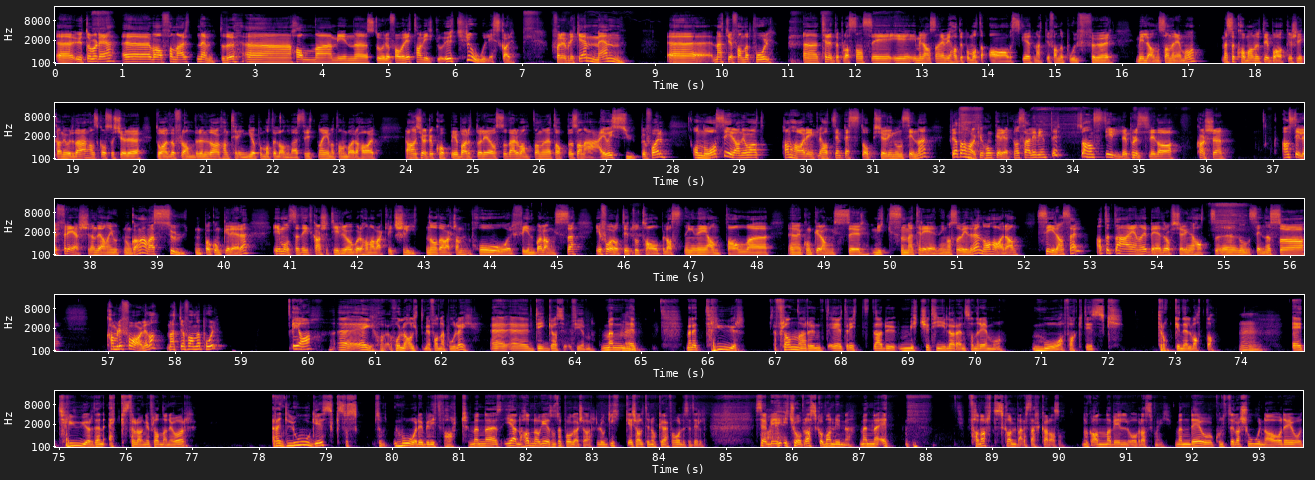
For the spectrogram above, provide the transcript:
eh, utover det, uh, Val van Ert nevnte du. Uh, han er min eh, store favoritt. Han virker jo utrolig skarp for øyeblikket, men Eh, Mathieu van der Poel, uh, tredjeplassen hans i, i, i Milan San Remo Vi hadde på en måte avskrevet Mathieu van der Poel før Milan San Remo, men så kom han jo tilbake slik han gjorde der. Han skal også kjøre Duardo Flandren i dag. Han trenger jo på en måte landeveisritt nå, i og med at han bare har ja, Han kjørte Coppi Bartoli også, der vant han en etappe, så han er jo i superform. Og nå sier han jo at han har egentlig hatt sin beste oppkjøring noensinne, fordi han har ikke konkurrert noe særlig i vinter. Så han stiller plutselig da kanskje han stiller freshere enn det han har gjort noen gang. Han er sulten på å konkurrere, i motsetning til kanskje tidligere hvor han har vært litt sliten og det har vært sånn hårfin balanse i forhold til totalbelastningen i antall eh, konkurranser, miksen med trening osv. Nå har han, sier han selv, at dette er en av de bedre oppkjøringene jeg har hatt eh, noensinne. Så kan bli farlig, da. Matthew van der Poel. Ja, eh, jeg holder alt med van der Poel, jeg. Jeg, jeg digger fyren. Men, jeg, men jeg tror Flandern rundt er et ritt der du mye tidligere enn San Remo må faktisk tråkke en del vatt. Mm. Jeg tror den ekstra lange Flandern i år Rent logisk så, så må det bli litt for hardt. Men uh, igjen, han er jo sånn som Pogacar. Logikk er ikke alltid noe de forholder seg til. Så jeg blir ikke overraska om han vinner. Men uh, jeg, van Art skal være sterkere, altså. Noe annet vil overraske meg. Men det er jo konstellasjoner, og det er jo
